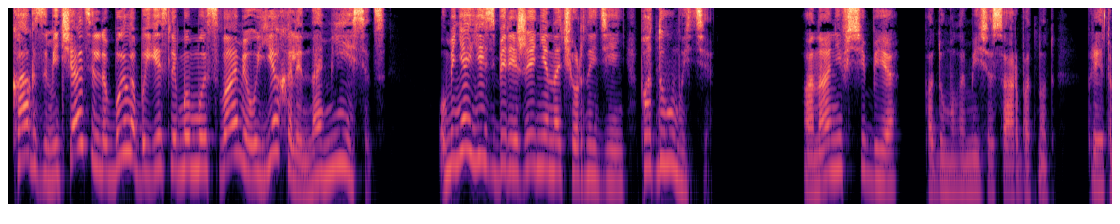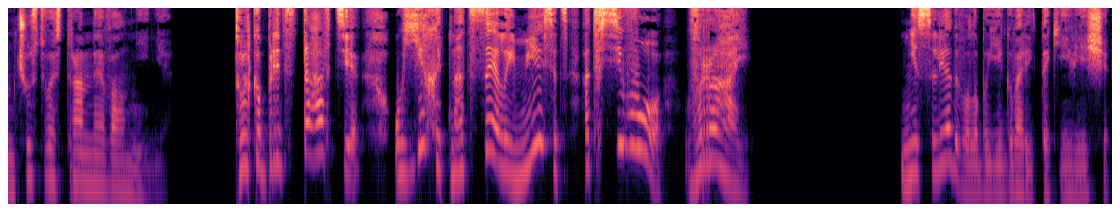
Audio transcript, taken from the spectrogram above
как замечательно было бы, если бы мы с вами уехали на месяц. У меня есть сбережения на черный день. Подумайте». «Она не в себе», — подумала миссис Арбатнут, при этом чувствуя странное волнение. «Только представьте, уехать на целый месяц от всего в рай!» «Не следовало бы ей говорить такие вещи»,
